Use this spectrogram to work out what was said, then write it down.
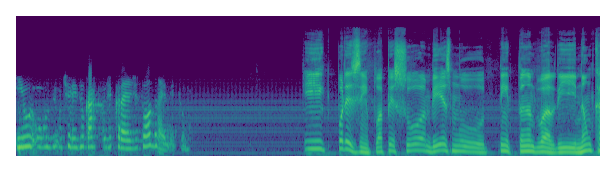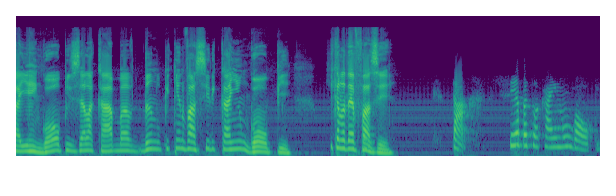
e use, utilize o cartão de crédito ou débito. E, por exemplo, a pessoa mesmo tentando ali não cair em golpes, ela acaba dando um pequeno vacilo e cai em um golpe. O que, que ela deve fazer? Tá. Se a pessoa cair num golpe,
